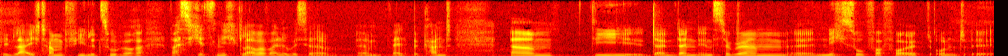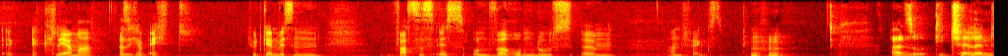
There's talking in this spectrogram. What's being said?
vielleicht haben viele Zuhörer, was ich jetzt nicht glaube, weil du bist ja ähm, weltbekannt, ähm, die dein, dein Instagram äh, nicht so verfolgt und äh, er, erklär mal. Also ich habe echt, ich würde gerne wissen, was es ist und warum du es ähm, anfängst. also, die Challenge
